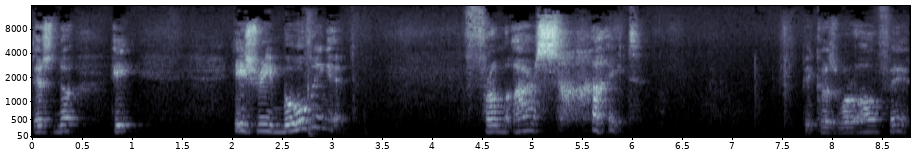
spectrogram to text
There's no, he, he's removing it from our sight because we're all fair.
